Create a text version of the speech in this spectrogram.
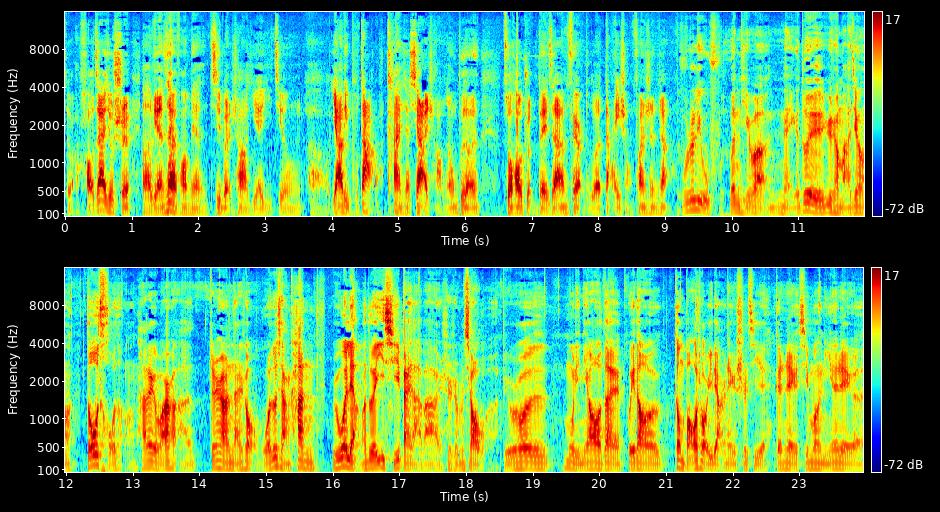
对吧？好在就是呃联赛方面基本上也已经呃压力不大了，看一下下一场能不能。做好准备，在安菲尔德打一场翻身仗，不是利物浦的问题吧？哪个队遇上马竞都头疼。他这个玩法真让人难受。我就想看，如果两个队一起摆大巴是什么效果？比如说穆里尼奥再回到更保守一点那个时期，跟这个西蒙尼的这个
